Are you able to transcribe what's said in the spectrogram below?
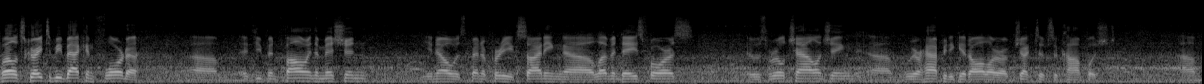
Well, it's great to be back in Florida. Um, if you've been following the mission, you know it's been a pretty exciting uh, 11 days for us. It was real challenging. Um, we were happy to get all our objectives accomplished. Um,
